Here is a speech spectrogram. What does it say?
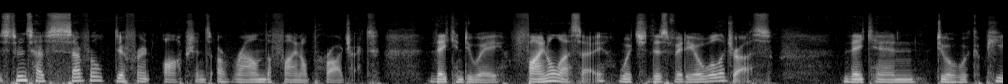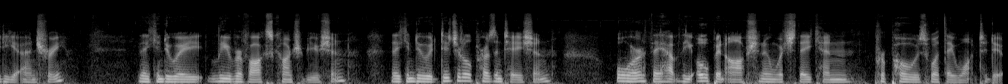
students have several different options around the final project. They can do a final essay, which this video will address. They can do a Wikipedia entry. They can do a LibriVox contribution. They can do a digital presentation. Or they have the open option in which they can propose what they want to do.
